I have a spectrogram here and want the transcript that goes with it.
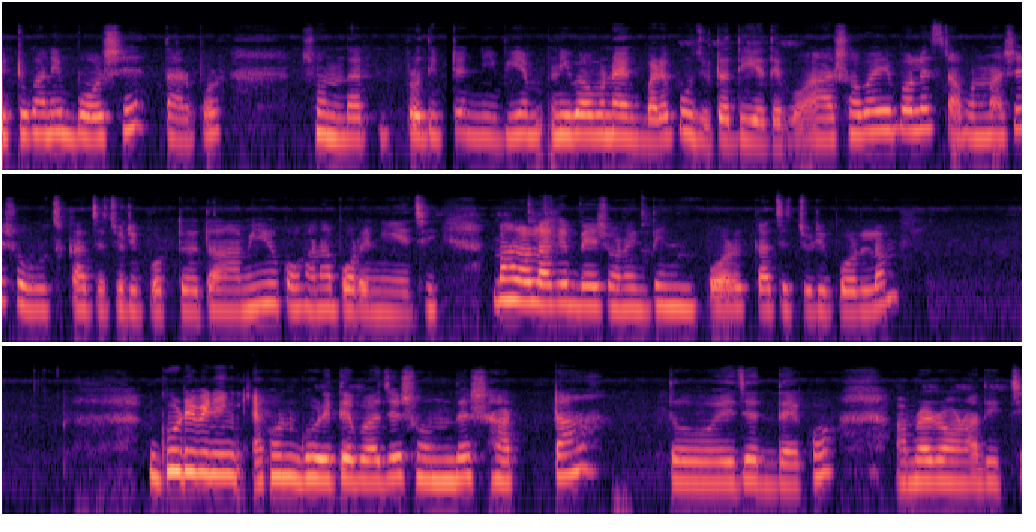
একটুখানি বসে তারপর সন্ধ্যার প্রদীপটা নিভিয়ে, নিভাবো না, একবারে পুজোটা দিয়ে দেবো। আর সবাই বলে শ্রাবণ মাসে সবুজ কাচে চুড়ি পরতে হয়। তো আমিও কখনো পরে নিয়েছি। ভালো লাগে, বেশ অনেক দিন পর কাচের চুরি পরলাম। গুড ইভিনিং এখন ঘড়িতে বাজে সন্ধ্যে সাতটা। তো এই যে দেখো, আমরা রওনা দিচ্ছি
